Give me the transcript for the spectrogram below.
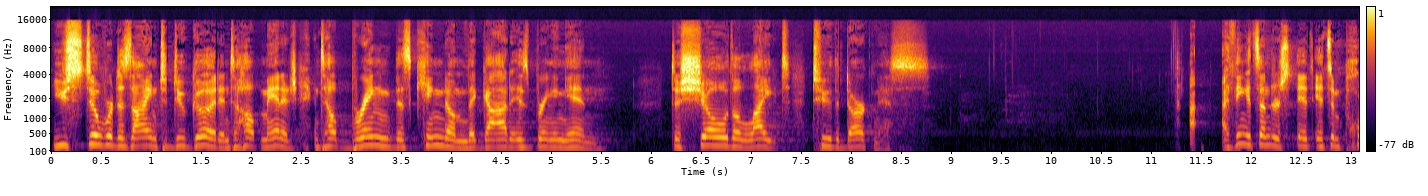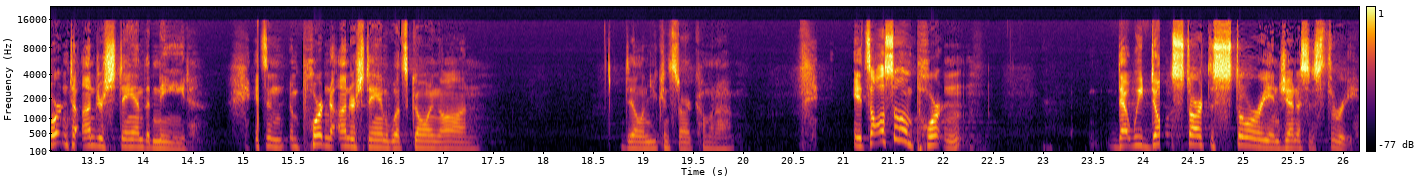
You still were designed to do good and to help manage and to help bring this kingdom that God is bringing in, to show the light to the darkness. I think it's, under, it's important to understand the need. It's important to understand what's going on. Dylan, you can start coming up. It's also important that we don't start the story in Genesis 3.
